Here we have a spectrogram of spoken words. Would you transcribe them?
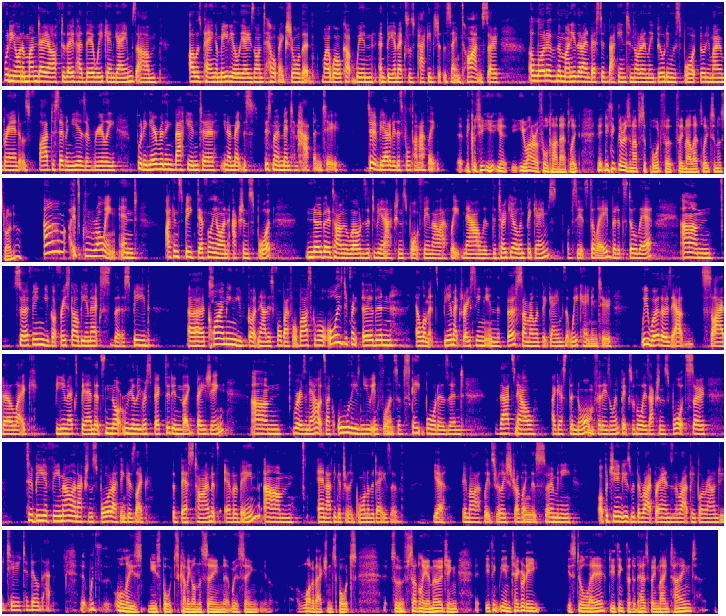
footy on a Monday after they've had their weekend games. Um, I was paying a media liaison to help make sure that my World Cup win and BMX was packaged at the same time. So a lot of the money that I invested back into not only building the sport, building my own brand, it was five to seven years of really putting everything back into, you know, make this this momentum happen to to be able to be this full time athlete. Because you, you, you are a full time athlete, uh, do you think there is enough support for female athletes in Australia? Um, it's growing, and I can speak definitely on action sport. No better time in the world is it to be an action sport female athlete now with the Tokyo Olympic Games. Obviously, it's delayed, but it's still there. Um, surfing, you've got freestyle BMX, the speed. Uh, climbing, you've got now this 4x4 basketball, all these different urban elements. BMX racing in the first Summer Olympic Games that we came into, we were those outsider, like BMX bandits, not really respected in like Beijing. Um, whereas now it's like all these new influence of skateboarders, and that's now, I guess, the norm for these Olympics with all these action sports. So to be a female in action sport, I think is like the best time it's ever been. Um, and I think it's really gone are the days of, yeah, female athletes really struggling. There's so many opportunities with the right brands and the right people around you to to build that. Uh, with all these new sports coming on the scene, uh, we're seeing you know a lot of action sports uh, sort of suddenly emerging. Do you think the integrity is still there? Do you think that it has been maintained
